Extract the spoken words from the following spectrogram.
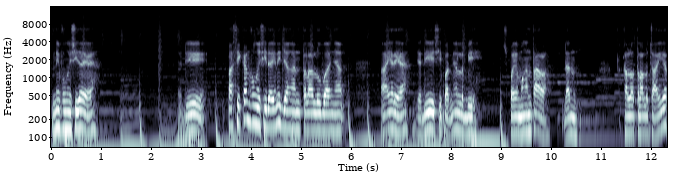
Ini fungisida ya. Jadi pastikan fungisida ini jangan terlalu banyak air ya. Jadi sifatnya lebih supaya mengental. Dan kalau terlalu cair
